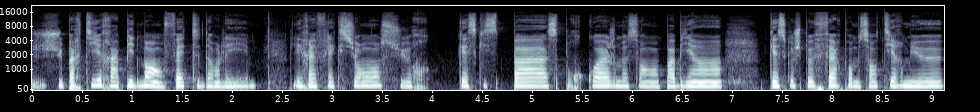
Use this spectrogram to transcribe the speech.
suis partie rapidement, en fait, dans les, les réflexions sur qu'est-ce qui se passe, pourquoi je me sens pas bien, qu'est-ce que je peux faire pour me sentir mieux.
